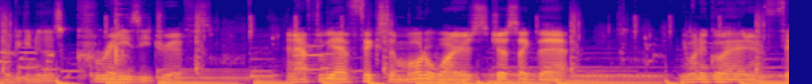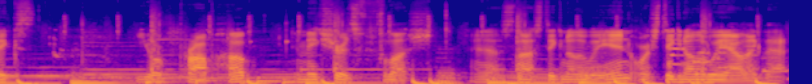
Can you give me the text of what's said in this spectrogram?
So we can do those crazy drifts. And after we have fixed the motor wires, just like that, you wanna go ahead and fix your prop hub and make sure it's flush. And uh, it's not sticking all the way in or sticking all the way out like that.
